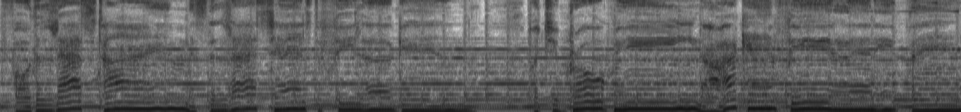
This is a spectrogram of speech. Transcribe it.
for the last time. It's the last chance to feel again. But you broke me, now I can't feel anything.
